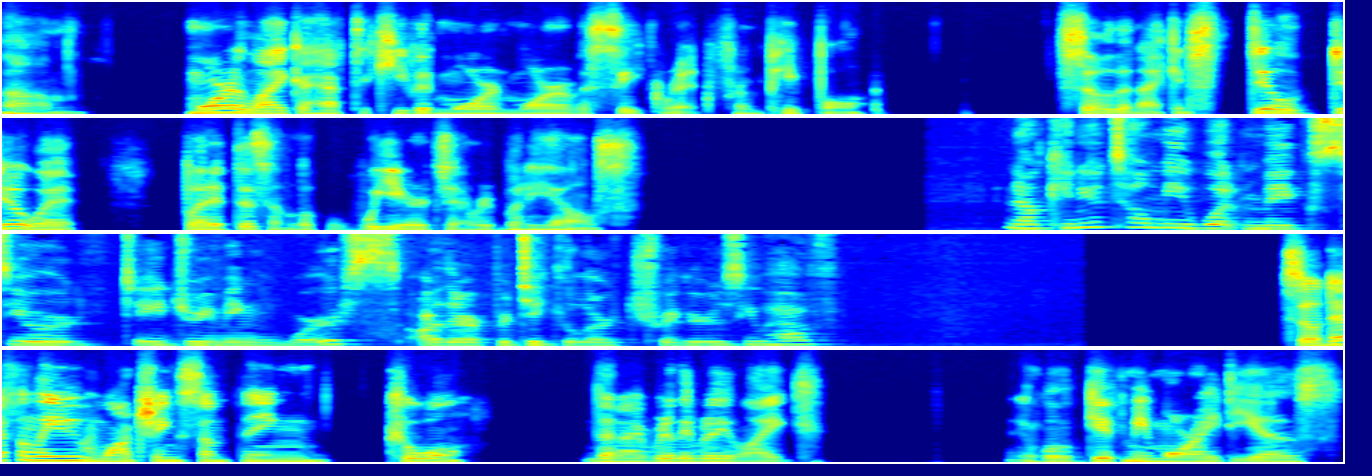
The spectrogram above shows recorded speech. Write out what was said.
um more like I have to keep it more and more of a secret from people so that I can still do it, but it doesn't look weird to everybody else. Now, can you tell me what makes your daydreaming worse? Are there particular triggers you have? So definitely watching something cool that I really, really like. It will give me more ideas.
